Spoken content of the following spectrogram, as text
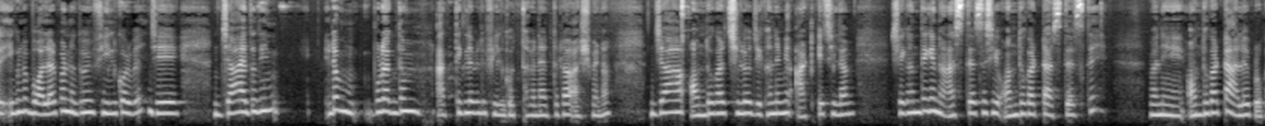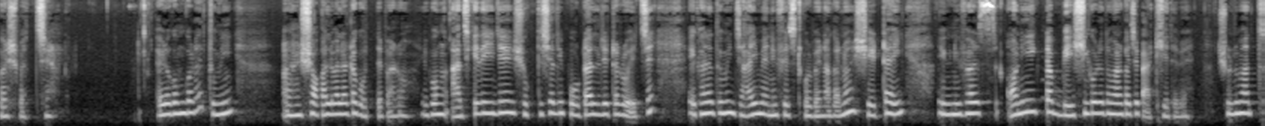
তো এগুলো বলার পর না তুমি ফিল করবে যে যা এতদিন, এটা পুরো একদম আত্মিক লেভেলে ফিল করতে হবে না এতটা আসবে না। যা অন্ধকার ছিল, যেখানে আমি আটকে ছিলাম, সেখান থেকে না আস্তে আস্তে সেই অন্ধকারটা আস্তে আস্তে মানে অন্ধকারটা আলোয় প্রকাশ পাচ্ছে। এরকম করে তুমি সকালবেলাটা করতে পারো। এবং আজকের এই যে শক্তিশালী পোর্টাল যেটা রয়েছে, এখানে তুমি যাই ম্যানিফেস্ট করবে না কেন, সেটাই ইউনিভার্স অনেকটা বেশি করে তোমার কাছে পাঠিয়ে দেবে। শুধুমাত্র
